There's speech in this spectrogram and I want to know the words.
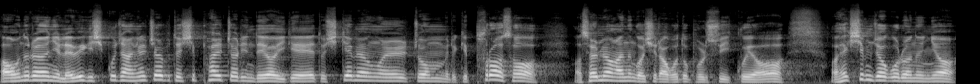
아, 오늘은 이 레위기 19장 1절부터 18절인데요. 이게 또 십계명을 좀 이렇게 풀어서 어, 설명하는 것이라고도 볼 수 있고요. 어, 핵심적으로는요,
